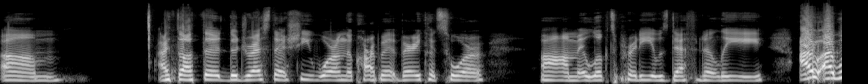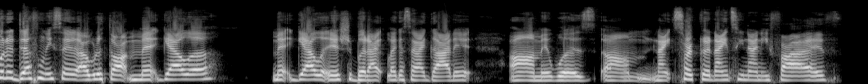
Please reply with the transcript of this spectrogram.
Um, I thought the the dress that she wore on the carpet very couture. Um, it looked pretty. It was definitely. I I would have definitely said I would have thought Met Gala, Met Gala ish, but I like I said I got it. Um, it was um, night circa 1995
